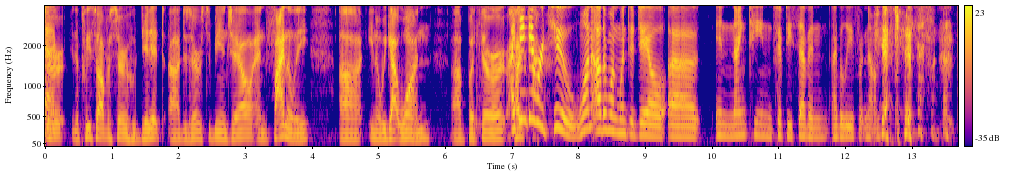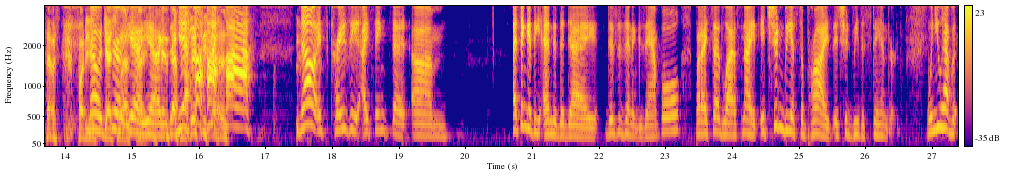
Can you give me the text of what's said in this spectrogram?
officer, the, police officer who did it, uh, deserves to be in jail. And finally, uh, you know, we got one, uh, but there are. I think there were two. One other one went to jail uh, in 1957, I believe. For, no, I'm just kidding. that was part of No, your it's sketch true. last Yeah, night. yeah, exactly. Yes. No, it's crazy. I think that um, I think at the end of the day, this is an example. But I said last night, it shouldn't be a surprise. It should be the standard. When you have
